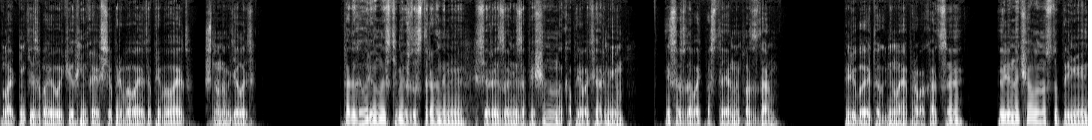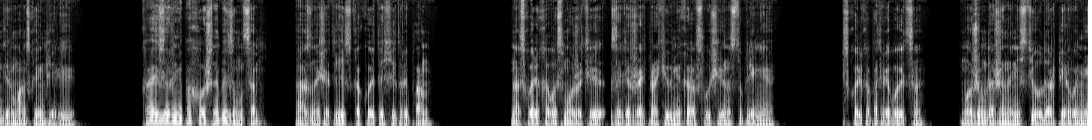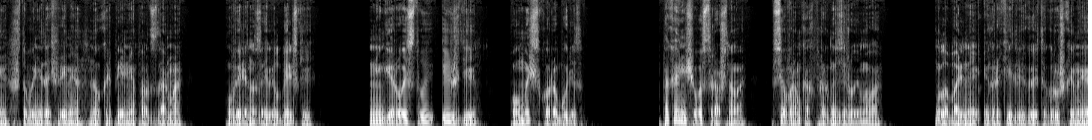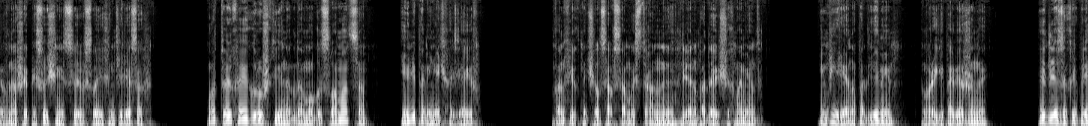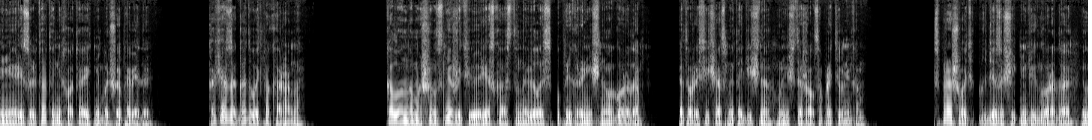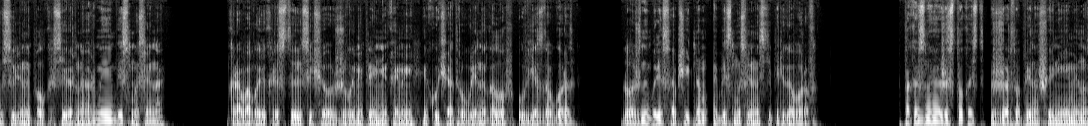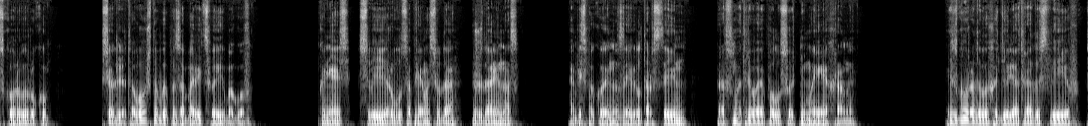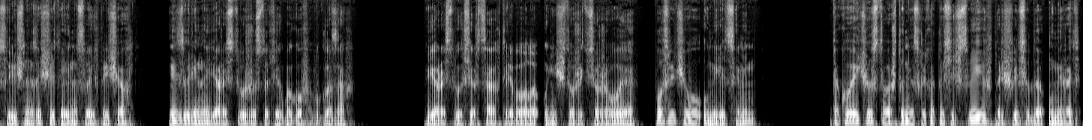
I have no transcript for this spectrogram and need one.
Латники с боевой техникой все прибывают и прибывают. Что нам делать? По договоренности между странами в серой зоне запрещено накапливать армию и создавать постоянный плацдарм. Либо это гнилая провокация, или начало наступления Германской империи. Кайзер не похож на безумца, а значит, есть какой-то хитрый план. Насколько вы сможете задержать противника в случае наступления? Сколько потребуется? Можем даже нанести удар первыми, чтобы не дать время на укрепление плацдарма, уверенно заявил Бельский. Не геройствуй и жди. Помощь скоро будет. Пока ничего страшного. Все в рамках прогнозируемого. Глобальные игроки двигают игрушками в нашей песочнице в своих интересах. Вот только игрушки иногда могут сломаться или поменять хозяев. Конфликт начался в самый странный для нападающих момент. Империя на подъеме, враги повержены, и для закрепления результата не хватает небольшой победы. Хотя загадывать пока рано. Колонна машин с нежитью резко остановилась у приграничного города, который сейчас методично уничтожался противником. Спрашивать, где защитники города и усиленный полк Северной армии, бессмысленно. Кровавые кресты с еще живыми пленниками и куча отрубленных голов у въезда в город должны были сообщить нам о бессмысленности переговоров показная жестокость с жертвоприношениями на скорую руку. Все для того, чтобы позабавить своих богов. «Князь, свеи рвутся прямо сюда, ждали нас», — обеспокоенно заявил Торстейн, рассматривая полусотни моей охраны. Из города выходили отряды свеев с личной защитой на своих плечах и звериной яростью жестоких богов в глазах. Ярость в их сердцах требовала уничтожить все живое, после чего умереть самим. Такое чувство, что несколько тысяч свеев пришли сюда умирать.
